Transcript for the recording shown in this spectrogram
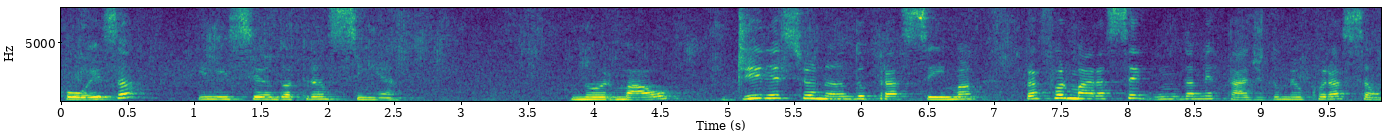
coisa, iniciando a trancinha normal, direcionando para cima para formar a segunda metade do meu coração.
